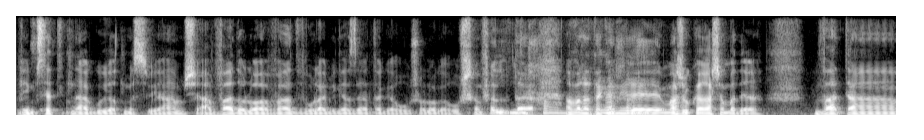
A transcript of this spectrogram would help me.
ועם סט התנהגויות מסוים, שעבד או לא עבד, ואולי בגלל זה אתה גרוש או לא גרוש, אבל אתה, נכון. אבל אתה נכון. כנראה, משהו קרה שם בדרך, ואתה,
